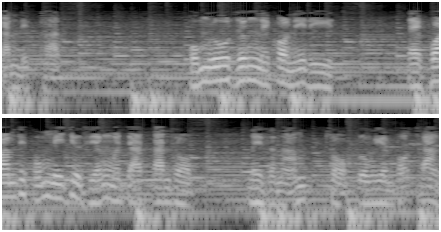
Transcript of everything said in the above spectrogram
กันเด็ดขาด ผมรู้ถึงในข้อนี้ดี แต่ความที่ผมมีชื่อเสียงมาจากการสอบ ในสนามสอบโรงเรียนเพาะช่าง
